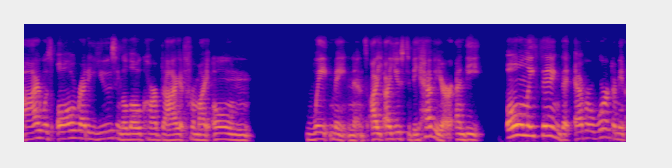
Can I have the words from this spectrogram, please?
I was already using a low carb diet for my own weight maintenance. I, I used to be heavier, and the only thing that ever worked, I mean,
